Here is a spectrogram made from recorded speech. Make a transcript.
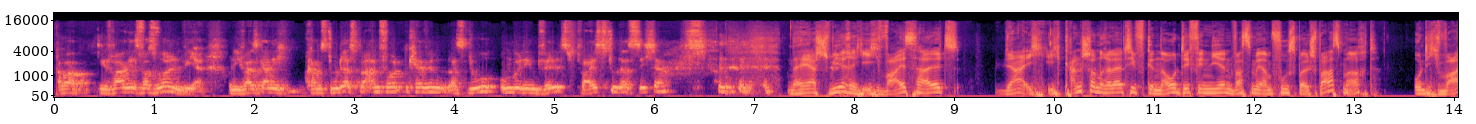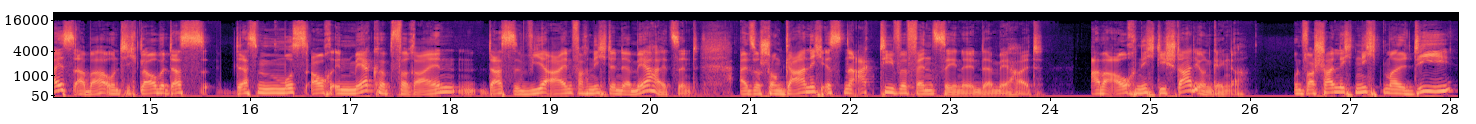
Aber die Frage ist, was wollen wir? Und ich weiß gar nicht, kannst du das beantworten, Kevin, was du unbedingt willst? Weißt du das sicher? naja, schwierig. Ich weiß halt, ja, ich, ich kann schon relativ genau definieren, was mir am Fußball Spaß macht. Und ich weiß aber, und ich glaube, das, das muss auch in Mehrköpfe rein, dass wir einfach nicht in der Mehrheit sind. Also schon gar nicht ist eine aktive Fanszene in der Mehrheit. Aber auch nicht die Stadiongänger. Und wahrscheinlich nicht mal die,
